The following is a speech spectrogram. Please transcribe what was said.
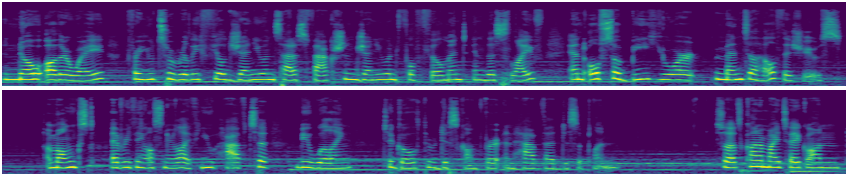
no other way for you to really feel genuine satisfaction genuine fulfillment in this life and also beat your mental health issues amongst everything else in your life you have to be willing to go through discomfort and have that discipline. So that's kind of my take on,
